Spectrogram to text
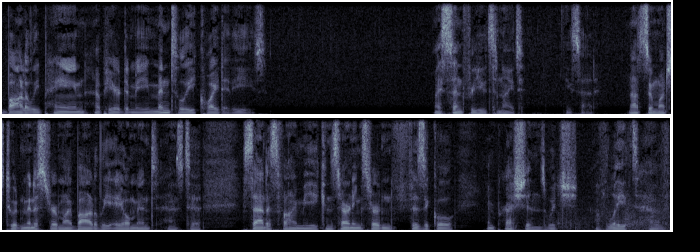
bodily pain, appeared to me mentally quite at ease. I sent for you tonight, he said, not so much to administer my bodily ailment as to satisfy me concerning certain physical impressions which of late have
